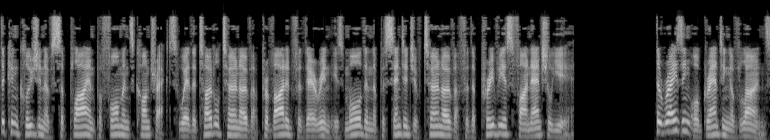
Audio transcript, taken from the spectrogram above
the conclusion of supply and performance contracts where the total turnover provided for therein is more than the percentage of turnover for the previous financial year. The raising or granting of loans,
